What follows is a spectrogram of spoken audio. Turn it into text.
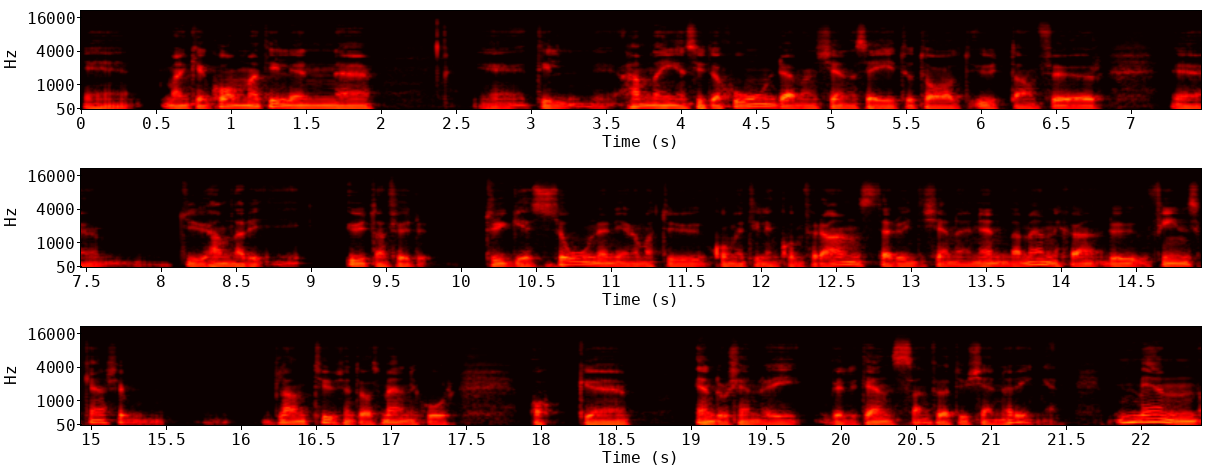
Eh, man kan komma till en eh, eh, till, hamna i en situation där man känner sig totalt utanför. Eh, du hamnar utanför trygghetszonen genom att du kommer till en konferens där du inte känner en enda människa. Du finns kanske bland tusentals människor och eh, ändå känner dig väldigt ensam för att du känner ingen. Men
